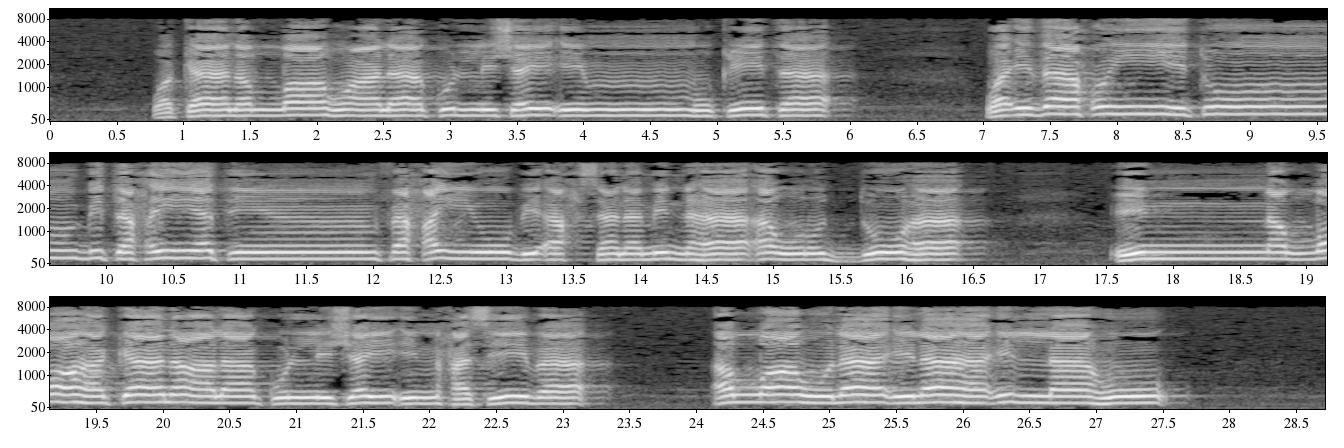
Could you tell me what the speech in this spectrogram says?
وكان الله على كل شيء مقيتاً. وإذا حييتم بتحية فحيوا بأحسن منها أو ردوها. إن الله كان على كل شيء حسيبا. الله لا إله إلا هو.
